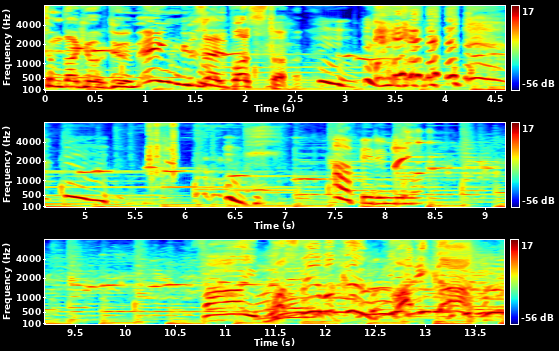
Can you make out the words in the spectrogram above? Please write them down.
hayatımda gördüğüm en güzel pasta. Aferin limon. Vay pastaya bakın. Harika.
